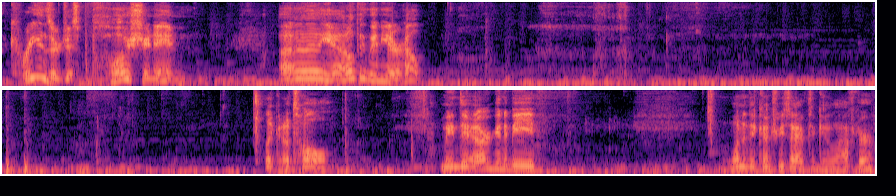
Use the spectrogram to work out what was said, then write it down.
The Koreans are just pushing in. Uh, yeah, I don't think they need our help. Like, at all. I mean, they are going to be one of the countries I have to go after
